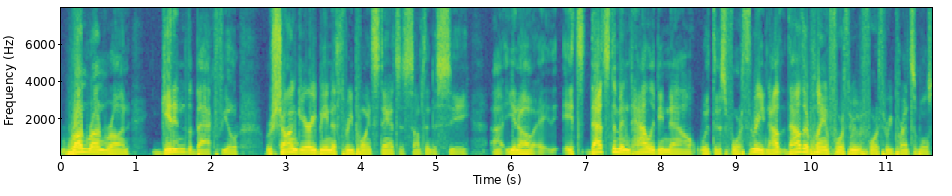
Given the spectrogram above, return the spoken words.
Run, run, run. Get into the backfield. Rashan Gary being a three point stance is something to see. Uh, you know, it's that's the mentality now with this four three. Now now they're playing four three with four three principles.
